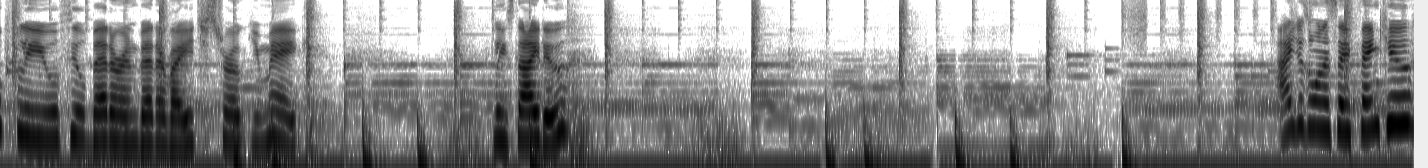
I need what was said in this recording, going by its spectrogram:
Hopefully you will feel better and better by each stroke you make. At least I do. I just want to say thank you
